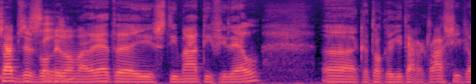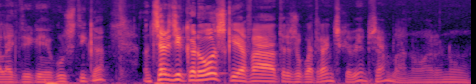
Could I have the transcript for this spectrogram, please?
saps és la sí. meva mà dreta i estimat i fidel, eh, que toca guitarra clàssica, elèctrica i acústica. En Sergi Carós, que ja fa 3 o 4 anys que ve, em sembla, no, ara no...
